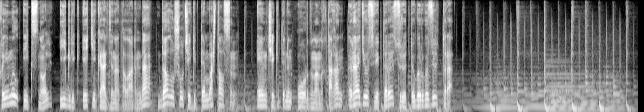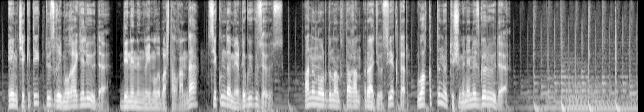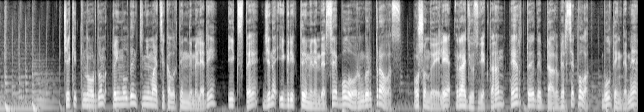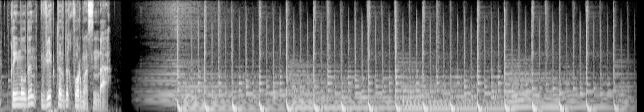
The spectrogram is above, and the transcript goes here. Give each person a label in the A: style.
A: кыймыл x0 y2 координаталарында дал ушул чекиттен башталсын. М чекитинин ордун аныктаган радиус вектору сүрөттө көргөзүлүп турат. М чекити түз кыймылга келүүдө. Дененин кыймылы башталганда секундомерди күйгүзөбүз. Анын ордун аныктаган радиус вектор убакыттын өтүшү менен өзгөрүүдө чекиттин ордун кыймылдын кинематикалык теңдемелери xt жана yт менен берсе болоорун көрүп турабыз. Ошондой эле радиус векторун rt деп дагы берсек болот. Бул теңдеме кыймылдын вектордук формасында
